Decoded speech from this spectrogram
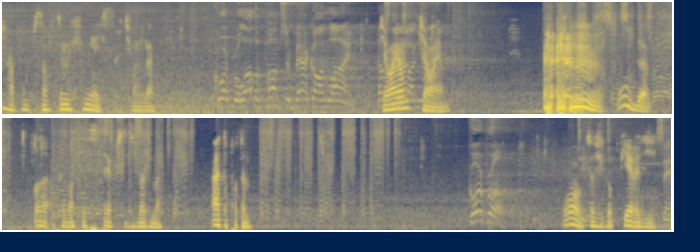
Aha, pompy są w tych miejscach ciągle. Działają? Działają. O, chyba ten strepsic wezmę. A to potem. Corporal! Wow, coś go pierdzi. Sam,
